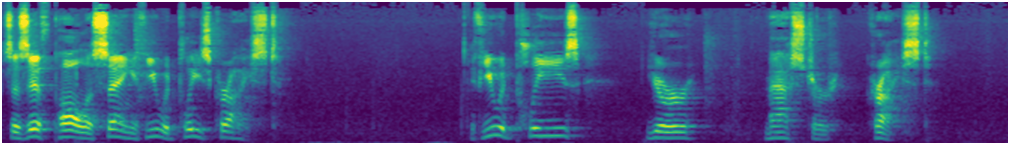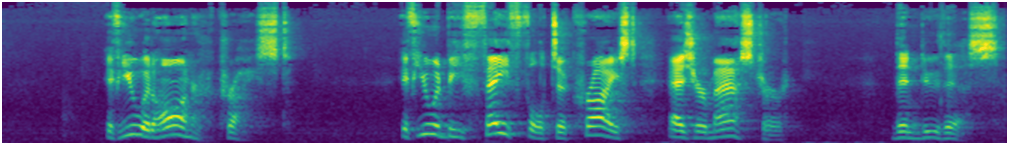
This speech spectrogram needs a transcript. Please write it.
It's as if Paul is saying, if you would please Christ, if you would please your master Christ, if you would honor Christ, if you would be faithful to Christ as your master, then do this.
